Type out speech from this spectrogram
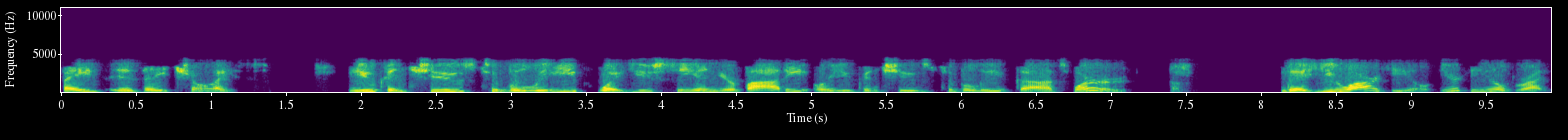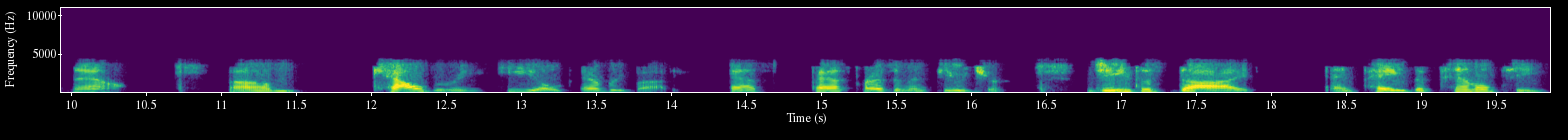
faith is a choice. You can choose to believe what you see in your body, or you can choose to believe God's word that you are healed. You're healed right now. Um, Calvary healed everybody, past, past, present, and future. Jesus died and paid the penalty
